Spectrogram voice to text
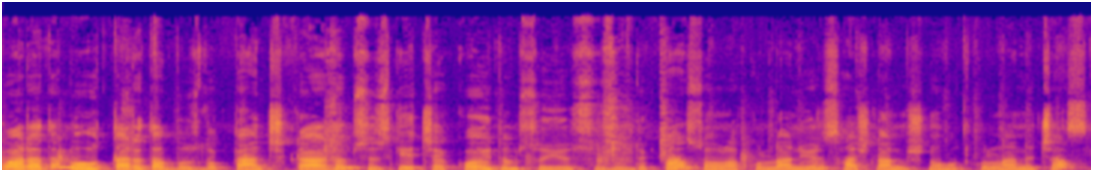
Bu arada nohutları da buzluktan çıkardım. Süzgece koydum. Suyu süzüldükten sonra kullanıyoruz. Haşlanmış nohut kullanacağız.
